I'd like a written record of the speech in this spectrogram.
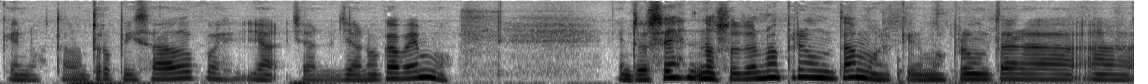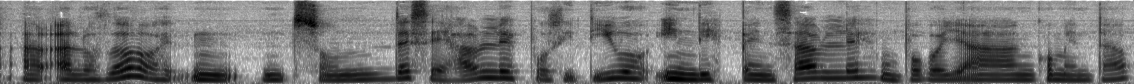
que no está antropizado, pues ya, ya, ya no cabemos. Entonces nosotros nos preguntamos, queremos preguntar a, los dos, ¿son deseables, positivos, indispensables? Un poco ya han comentado.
